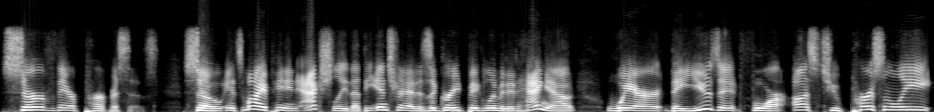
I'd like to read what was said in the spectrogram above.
serve their purposes. So it's my opinion, actually, that the internet is a great big limited hangout where they use it for us to personally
